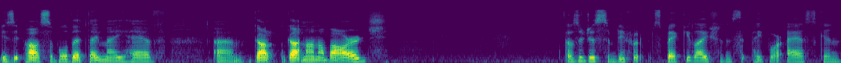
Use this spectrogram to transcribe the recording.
Is it possible that they may have um, got, gotten on a barge? Those are just some different speculations that people are asking.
